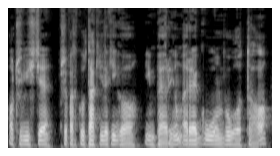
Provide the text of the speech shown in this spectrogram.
Oczywiście w przypadku tak wielkiego imperium regułą było to,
